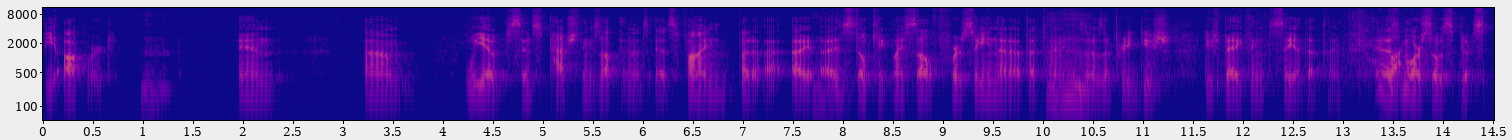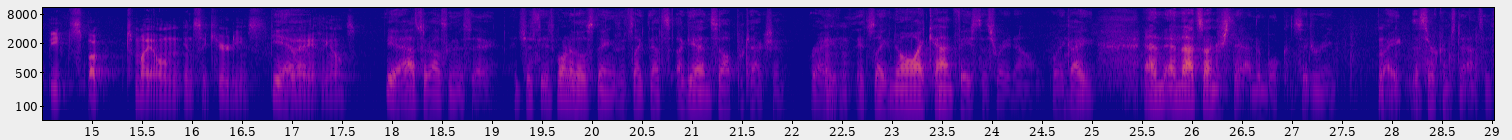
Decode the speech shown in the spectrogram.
be awkward. Mm-hmm. And um, we have since patched things up and it's, it's fine but I, I, I still kick myself for saying that at that time because it was a pretty douche douchebag thing to say at that time. And it was more so sp- spe- spoke to my own insecurities Yeah. than anything else Yeah, that's what I was going to say. It's just it's one of those things. It's like that's again self protection, right? It's like no, I can't face this right now. Like I, and and that's understandable considering, right, the circumstances.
